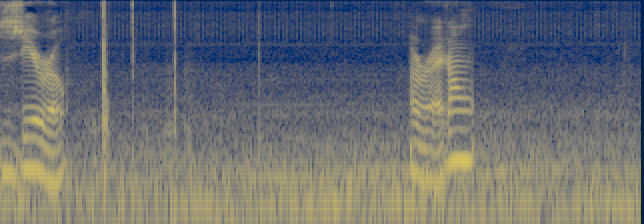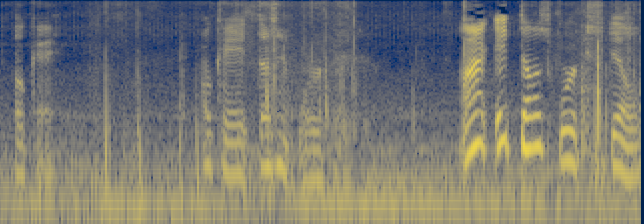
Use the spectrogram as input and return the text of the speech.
zero. Alright, I don't... Okay. Okay, it doesn't work. It does work still.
